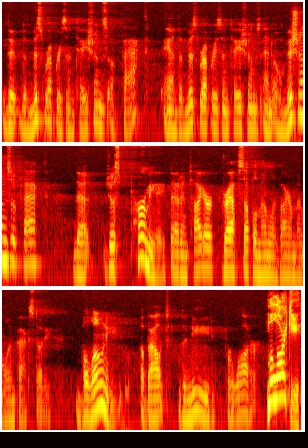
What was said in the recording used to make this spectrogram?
the, the misrepresentations of fact and the misrepresentations and omissions of fact that just permeate that entire draft supplemental environmental impact study. Baloney about the need for water. Malarkey.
